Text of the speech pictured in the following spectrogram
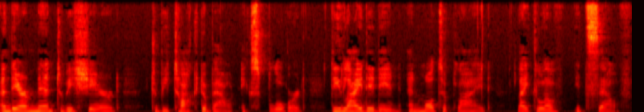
and they are meant to be shared, to be talked about, explored, delighted in, and multiplied like love itself.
